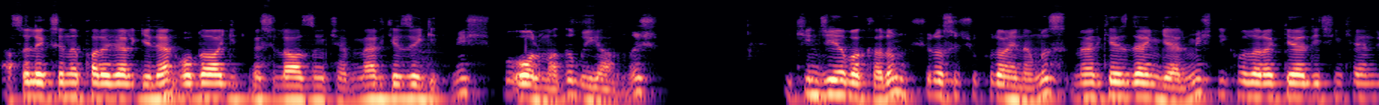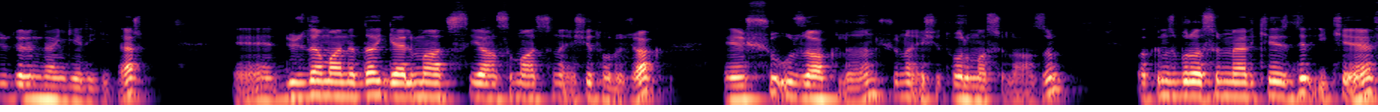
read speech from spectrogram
Asıl eksene paralel gelen odağa gitmesi lazımken merkeze gitmiş. Bu olmadı. Bu yanlış. İkinciye bakalım. Şurası çukur aynamız. Merkezden gelmiş. Dik olarak geldiği için kendi üzerinden geri gider. E, düzlem aynada gelme açısı yansıma açısına eşit olacak. E, şu uzaklığın şuna eşit olması lazım. Bakınız burası merkezdir 2F.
